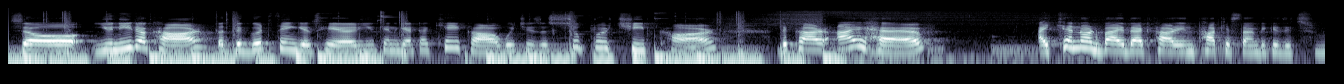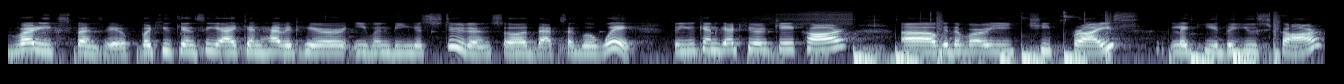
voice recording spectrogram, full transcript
So you need a car, but the good thing is here you can get a K car, which is a super cheap car. The car I have I cannot buy that car in Pakistan because it's very expensive, but you can see I can have it here even being a student, so that's a good way. So you can get your K car uh, with a very cheap price, like the used car,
